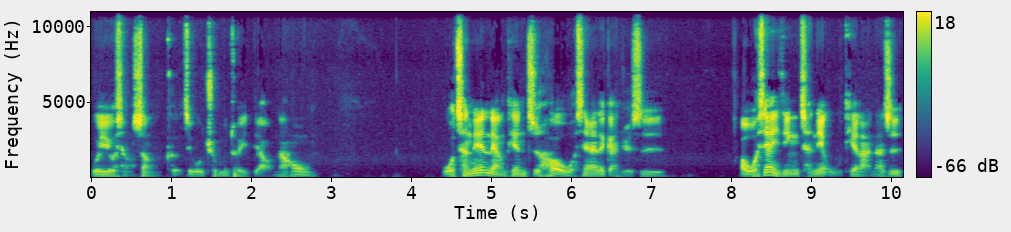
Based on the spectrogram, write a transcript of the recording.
我也有想上课，结果全部退掉。然后我晨练两天之后，我现在的感觉是，哦，我现在已经晨练五天了。但是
